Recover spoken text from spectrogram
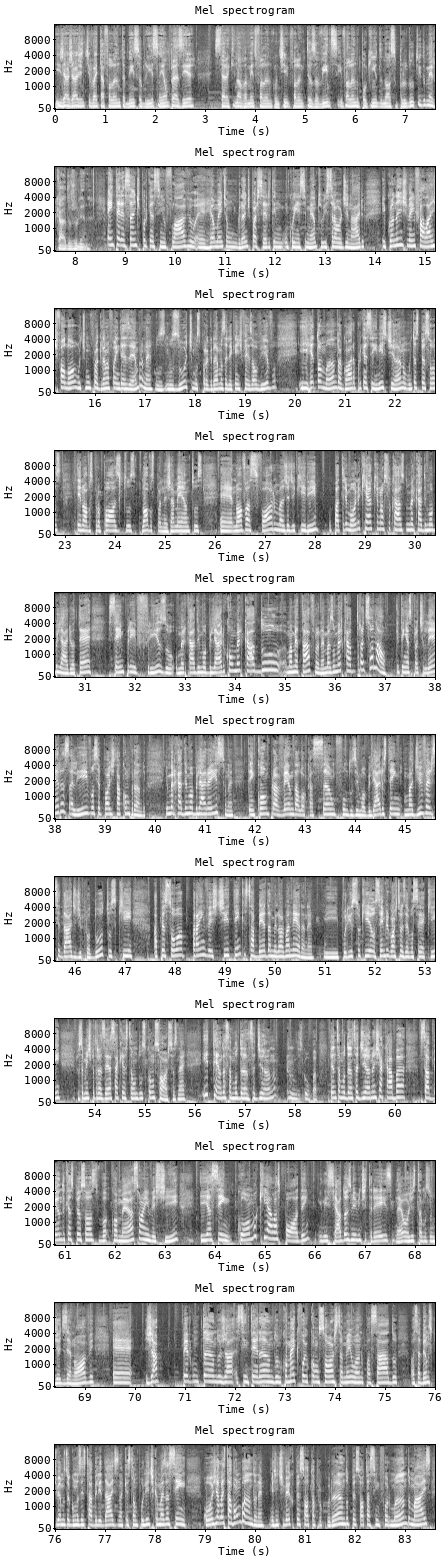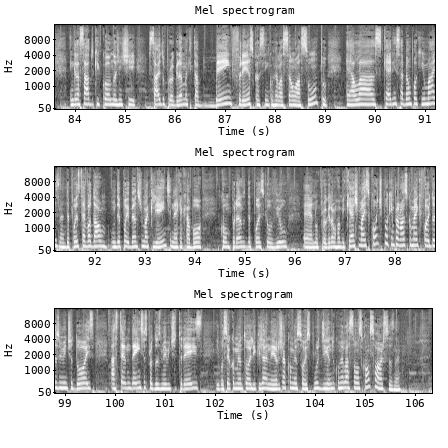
E já já a gente vai estar tá falando também sobre isso. Né? É um prazer estar aqui novamente falando contigo, falando com teus ouvintes e falando um pouquinho do nosso produto e do mercado, Juliana. É interessante porque assim, o Flávio é realmente é um grande parceiro, tem um conhecimento extraordinário e quando a gente vem falar, a gente falou, o último programa foi em dezembro, né? Nos, nos últimos programas ali que a gente fez ao vivo e retomando agora, porque assim, início de ano, muitas pessoas têm novos propósitos, novos planejamentos, é, novas formas de adquirir o patrimônio, que é aqui o nosso caso do mercado imobiliário. Eu até sempre friso o mercado mercado imobiliário com o mercado, uma metáfora, né? Mas um mercado tradicional, que tem as prateleiras ali e você pode estar comprando. E o mercado imobiliário é isso, né? Tem compra, venda, locação, fundos imobiliários, tem uma diversidade de produtos que a pessoa, para investir, tem que saber da melhor maneira, né? E por isso que eu sempre gosto de trazer você aqui, justamente para trazer essa questão dos consórcios, né? E tendo essa mudança de ano, desculpa, tendo essa mudança de ano, a gente acaba sabendo que as pessoas começam a investir e assim, como que elas podem iniciar 2023, né? Hoje estamos no dia 19, é, já perguntando, já se inteirando como é que foi o consórcio também o ano passado. Nós sabemos que tivemos algumas instabilidades na questão política, mas assim, hoje ela está bombando, né? A gente vê que o pessoal está procurando, o pessoal está se informando, mas é engraçado que quando a gente sai do programa que está bem fresco assim com relação ao assunto, elas querem saber um pouquinho mais, né? Depois até vou dar um, um depoimento de uma cliente, né, que acabou comprando depois que ouviu é, no programa Homecast, mas conte um pouquinho para nós como é que foi 2022, as tendências para 2023 e você comentou ali que janeiro já começou explodindo com relação aos consórcios, né?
